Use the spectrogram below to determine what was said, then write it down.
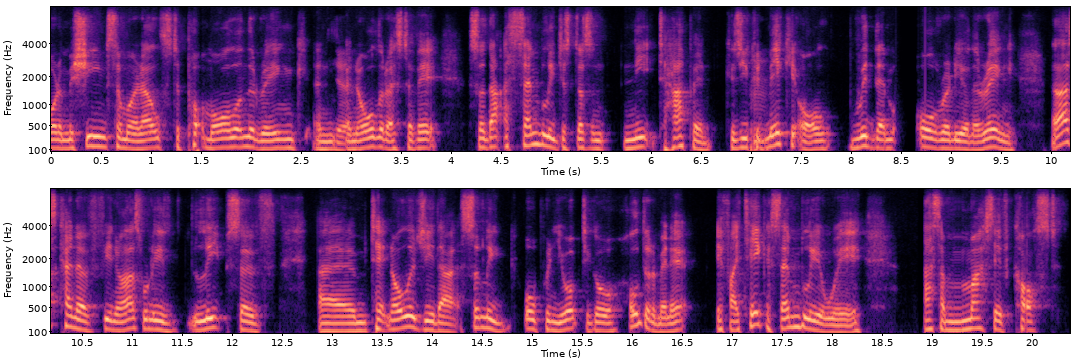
or a machine somewhere else to put them all on the ring and, yeah. and all the rest of it. So that assembly just doesn't need to happen because you could mm. make it all with them already on the ring. Now that's kind of, you know, that's one of these leaps of um, technology that suddenly open you up to go, hold on a minute, if I take assembly away, that's a massive cost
